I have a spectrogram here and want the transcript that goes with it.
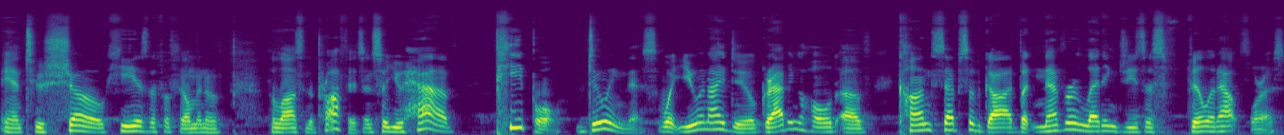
and to show he is the fulfillment of the laws and the prophets. And so you have people doing this, what you and I do, grabbing a hold of concepts of God, but never letting Jesus fill it out for us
